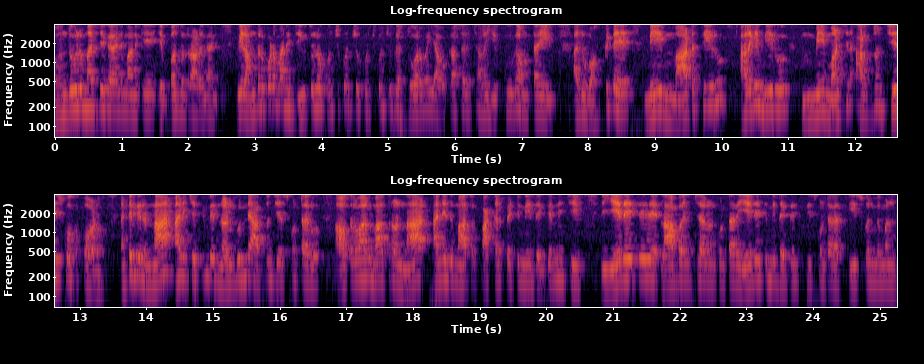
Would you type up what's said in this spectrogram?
బంధువుల మధ్య కానీ మనకి ఇబ్బందులు రావడం కానీ వీళ్ళందరూ కూడా మన జీవితంలో కొంచెం కొంచెం, కొంచెం కొంచెంగా దూరమయ్యే అవకాశాలు చాలా ఎక్కువగా ఉంటాయి. అది ఒక్కటే మీ మాట తీరు, అలాగే మీరు మీ మనసుని అర్థం చేసుకోకపోవడం. అంటే మీరు నా అని చెప్పి మీరు నలుగురిని అర్థం చేసుకుంటారు. అవతల వాళ్ళు మాత్రం నా అనేది మాత్రం పక్కన పెట్టి మీ దగ్గర నుంచి ఏదైతే లాభించాలనుకుంటారో, ఏదైతే మీ దగ్గర నుంచి తీసుకుంటారో అది తీసుకొని మిమ్మల్ని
